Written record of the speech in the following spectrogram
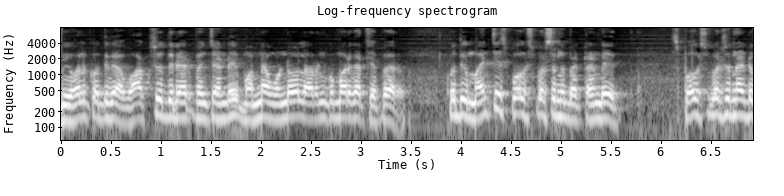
మీ వాళ్ళు కొద్దిగా వాక్శుద్ధి నేర్పించండి. మొన్న ఉండేవాళ్ళు అరుణ్ కుమార్ గారు చెప్పారు. కొద్దిగా మంచి స్పోక్స్ పర్సన్ పెట్టండి. స్పోక్స్ పర్సన్ అంటే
